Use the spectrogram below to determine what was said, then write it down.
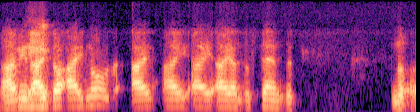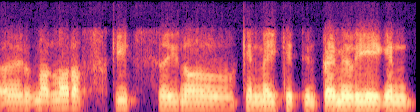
I mean, Yeah, I, do, I know, I, I, I, I understand that no, uh, not a lot of kids, uh, you know, can make it in Premier League, and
